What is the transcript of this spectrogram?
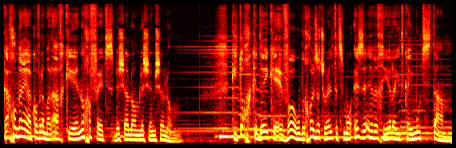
כך אומר יעקב למלאך, כי אינו חפץ בשלום לשם שלום. כי תוך כדי כאבו הוא בכל זאת שואל את עצמו איזה ערך יהיה להתקיימות סתם,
